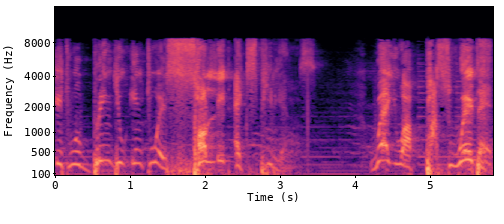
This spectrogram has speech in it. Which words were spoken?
it will bring you into a solid experience where you are persuaded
